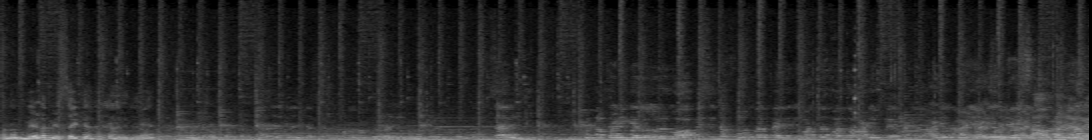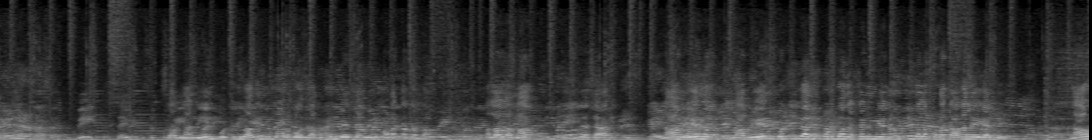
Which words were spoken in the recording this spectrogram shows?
ನಾನು ಮೇಡಮ್ ಎಸ್ ಐ ಟಿ ಅಂತ ಕೇಳಿದ್ದೀನಿ. ಸರ್, ನಾನು ಏನು ಕೊಟ್ಟಿದ್ದೀವಿ ಅದನ್ನು ಮಾಡ್ಬೋದು. ಅದ್ರ ಮುಂದೆ ನಾವೇನು ಮಾಡೋಕ್ಕಾಗಲ್ಲ. ಅಲ್ಲ ಅಲ್ಲ, ನಾ ಇಲ್ಲ ಸರ್, ನಾವೇನು ನಾವೇನು ಕೊಟ್ಟಿದ್ದೀವಿ ಅದು ಕೊಡ್ಬೋದು. ಅಷ್ಟೇ ನಿಮಗೆ ಅಲ್ಲಿ ಬಿಟ್ಟಿದ್ದೆಲ್ಲ ಕೊಡೋಕ್ಕಾಗಲ್ಲ ಈಗ ಅಲ್ಲಿ. ನಾವು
